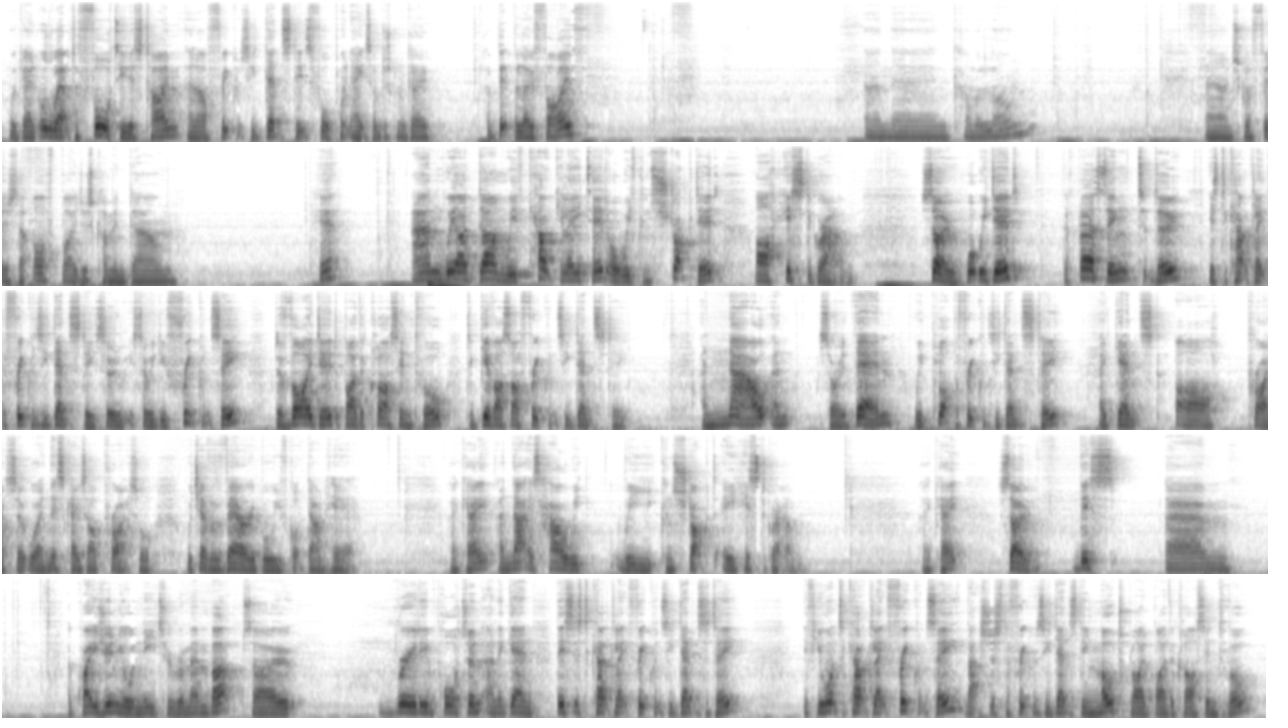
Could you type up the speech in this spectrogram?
we're going all the way up to 40 this time, and our frequency density is 4.8. So I'm just going to go a bit below 5. And then come along. And I'm just going to finish that off by just coming down here. And we are done. We've calculated or we've constructed our histogram. So what we did, the first thing to do is to calculate the frequency density. So, so we do frequency divided by the class interval to give us our frequency density. And now, and sorry, then we plot the frequency density against our price. So, well, in this case, our price or whichever variable you've got down here. Okay, and that is how we, we construct a histogram. Okay, so this um, equation you'll need to remember. So really important. And again, this is to calculate frequency density. If you want to calculate frequency, that's just the frequency density multiplied by the class interval.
